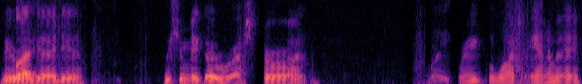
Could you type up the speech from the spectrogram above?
Be a really What? good idea. We should make a restaurant, like where you can watch anime.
